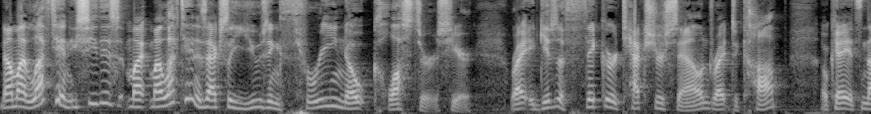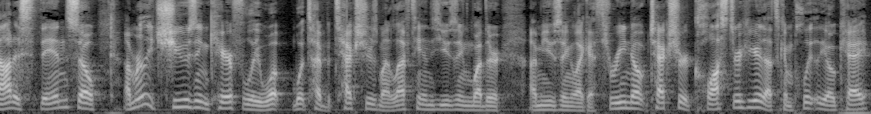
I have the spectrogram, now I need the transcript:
Now my left hand, you see this? My, my left hand is actually using three note clusters here, right? It gives a thicker texture sound, right, to comp. Okay, it's not as thin, so I'm really choosing carefully what what type of textures my left hand's using. Whether I'm using like a three note texture cluster here, that's completely okay.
